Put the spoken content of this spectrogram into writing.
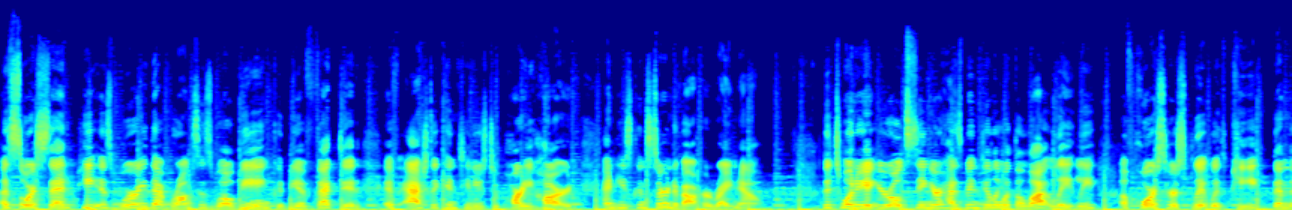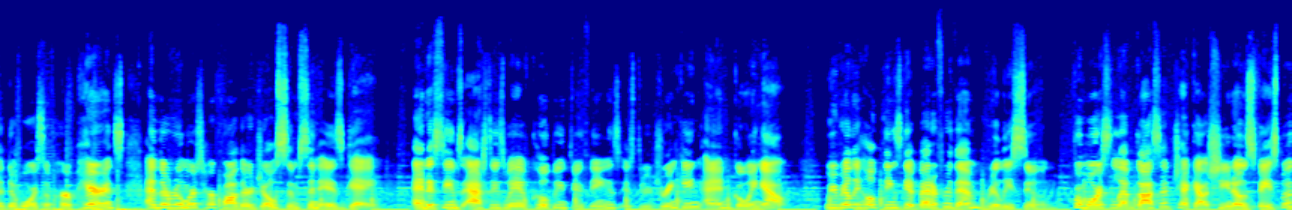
A source said Pete is worried that Bronx's well-being could be affected if Ashlee continues to party hard, and he's concerned about her right now. The 28 year old singer has been dealing with a lot lately. Of course, her split with Pete, then the divorce of her parents, and the rumors her father, Joe Simpson, is gay. And it seems Ashlee's way of coping through things is through drinking and going out. We really hope things get better for them really soon. For more celeb gossip, check out She Knows Facebook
